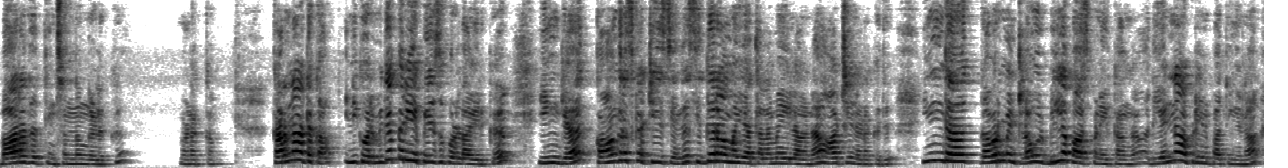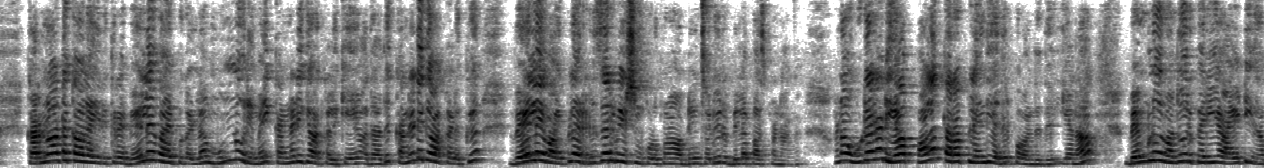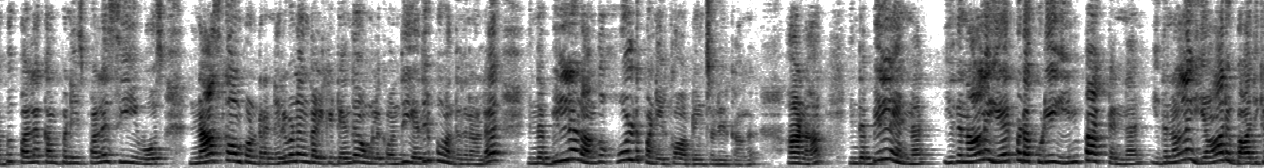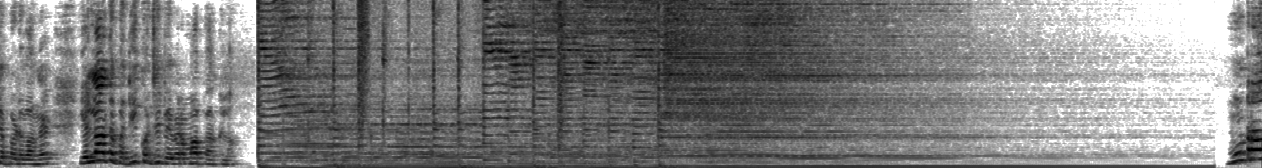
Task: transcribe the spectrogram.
பாரதத்தின் சொந்தங்களுக்கு வணக்கம். கர்நாடகா இன்னைக்கு ஒரு மிகப்பெரிய பேசு பொருளாக இருக்கு. இங்கே காங்கிரஸ் கட்சியை சேர்ந்த சித்தராமையா தலைமையிலான ஆட்சி நடக்குது. இந்த கவர்மெண்ட்ல ஒரு பில்லை பாஸ் பண்ணியிருக்காங்க. அது என்ன அப்படின்னு பார்த்தீங்கன்னா கர்நாடகாவில் இருக்கிற வேலை வாய்ப்புகளில் முன்னுரிமை கன்னடிகாக்களுக்கே அதாவது கன்னடிகாக்களுக்கு வேலை வாய்ப்பில் ரிசர்வேஷன் கொடுக்கணும் அப்படின்னு சொல்லி ஒரு பில்லை பாஸ் பண்ணாங்க. ஆனால் உடனடியாக பல தரப்புலேருந்து எதிர்ப்பு வந்தது. ஏன்னா பெங்களூர் வந்து ஒரு பெரிய ஐடி ஹப் பல கம்பெனிஸ் பல சிஇஓஸ் நாஸ்காம் போன்ற நிறுவனங்கள் கிட்டேருந்து அவங்களுக்கு வந்து எதிர்ப்பு வந்ததுனால இந்த பில்லை நாங்கள் ஹோல்டு பண்ணியிருக்கோம் அப்படின்னு சொல்லியிருக்காங்க. ஆனால் இந்த பில் என்ன? இதனால ஏற்படக்கூடிய இம்பாக்ட் என்ன? இதனால யார் பாதிக்கப்படுவாங்க? எல்லாத்த பற்றி கொஞ்சம் விவரமாக பார்க்கலாம்.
